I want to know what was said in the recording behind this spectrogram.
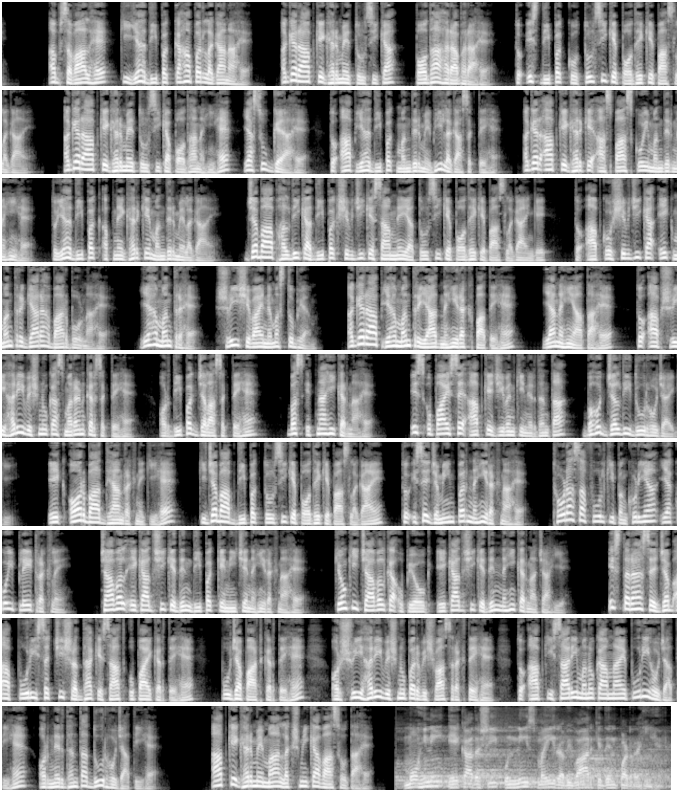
अब सवाल है कि यह दीपक कहाँ पर लगाना है? अगर आपके घर में तुलसी का पौधा हरा भरा है तो इस दीपक को तुलसी के पौधे के पास लगाएँ। अगर आपके घर में तुलसी का पौधा नहीं है या सूख गया है तो आप यह दीपक मंदिर में भी लगा सकते हैं। अगर आपके घर के आसपास कोई मंदिर नहीं है तो यह दीपक अपने घर के मंदिर में लगाएँ। जब आप हल्दी का दीपक शिवजी के सामने या तुलसी के पौधे के पास लगाएँगे तो आपको शिवजी का एक मंत्र ग्यारह बार बोलना है। यह मंत्र है, श्री शिवाय नमस्तुभ्यम। अगर आप यह मंत्र याद नहीं रख पाते हैं, या नहीं आता है तो आप श्री हरि विष्णु का स्मरण कर सकते हैं और दीपक जला सकते हैं। बस इतना ही करना है। इस उपाय से आपके जीवन की निर्धनता बहुत जल्दी दूर हो जाएगी। एक और बात ध्यान रखने की है कि जब आप दीपक तुलसी के पौधे के पास लगाएँ तो इसे ज़मीन पर नहीं रखना है। थोड़ा सा फूल की पंखुड़ियाँ या कोई प्लेट रख लें। चावल एकादशी के दिन दीपक के नीचे नहीं रखना है, क्योंकि चावल का उपयोग एकादशी के दिन नहीं करना चाहिए। इस तरह से जब आप पूरी सच्ची श्रद्धा के साथ उपाय करते हैं पूजा पाठ करते हैं और श्री हरि विष्णु पर विश्वास रखते हैं तो आपकी सारी मनोकामनाएँ पूरी हो जाती हैं और निर्धनता दूर हो जाती है। आपके घर में माँ लक्ष्मी का वास होता है। मोहिनी एकादशी 19 मई रविवार के दिन पड़ रही है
